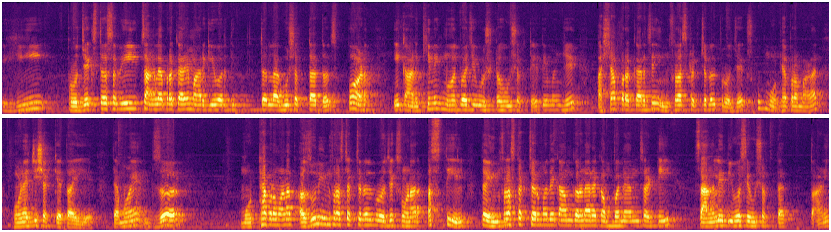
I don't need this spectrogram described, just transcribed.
ही प्रोजेक्ट्स तर सगळी चांगल्या प्रकारे मार्गीवरती तर लागू शकतातच पण एक आणखीन एक महत्त्वाची गोष्ट होऊ शकते ते म्हणजे अशा प्रकारचे इन्फ्रास्ट्रक्चरल प्रोजेक्ट्स खूप मोठ्या प्रमाणात होण्याची शक्यताही आहे. त्यामुळे जर मोठ्या प्रमाणात अजून इन्फ्रास्ट्रक्चरल प्रोजेक्ट्स होणार असतील तर इन्फ्रास्ट्रक्चरमध्ये काम करणाऱ्या कंपन्यांसाठी चांगले दिवस येऊ शकतात. आणि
